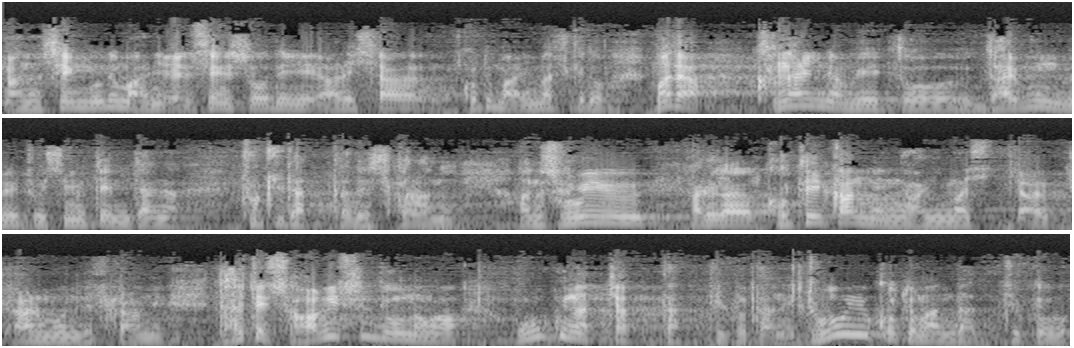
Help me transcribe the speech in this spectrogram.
あの、戦後でもあり、戦争であれしたこともありますけど、まだかなりなウェイトを、大分のウェイトを占めてみたいな時だったですからね。あの、そういう、あれが固定観念がありまし、ああるもんですからね、大体サービス業のが多くなっちゃったっていうことはね、どういうことなんだっていうことを、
